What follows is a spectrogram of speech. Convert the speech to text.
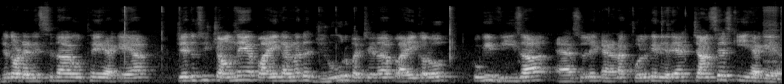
ਜੇ ਤੁਹਾਡੇ ਰਿਸ਼ਤੇਦਾਰ ਉੱਥੇ ਹੈਗੇ ਆ, ਜੇ ਤੁਸੀਂ ਚਾਹੁੰਦੇ ਆ ਅਪਲਾਈ ਕਰਨਾ ਤਾਂ ਜਰੂਰ ਬੱਚੇ ਦਾ ਅਪਲਾਈ ਕਰੋ, ਕਿਉਂਕਿ ਵੀਜ਼ਾ ਇਸ ਵੇਲੇ ਕੈਨੇਡਾ ਖੁੱਲ ਕੇ ਦੇ ਰਿਹਾ। ਚਾਂਸਸ ਕੀ ਹੈਗੇ ਆ?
